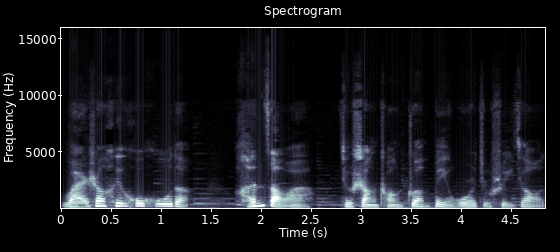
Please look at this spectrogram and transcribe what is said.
晚上黑乎乎的，很早啊就上床钻被窝就睡觉的。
